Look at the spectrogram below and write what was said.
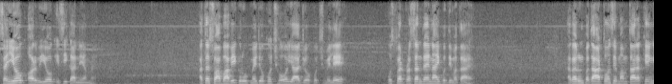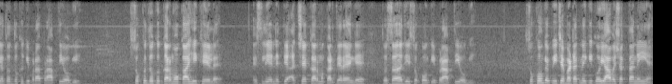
संयोग और वियोग इसी का नियम है। अतः स्वाभाविक रूप में जो कुछ हो या जो कुछ मिले, उस पर प्रसन्न रहना ही बुद्धिमता है। अगर उन पदार्थों से ममता रखेंगे तो दुख की प्राप्ति होगी। सुख दुख कर्मों का ही खेल है। इसलिए नित्य अच्छे कर्म करते रहेंगे तो सहज ही सुखों की प्राप्ति होगी। सुखों के पीछे भटकने की कोई आवश्यकता नहीं है।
